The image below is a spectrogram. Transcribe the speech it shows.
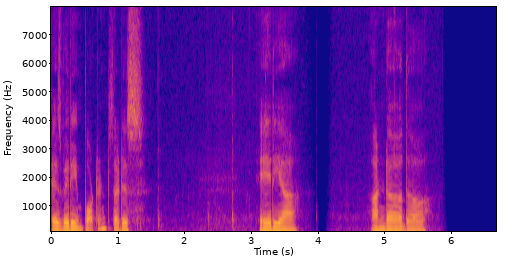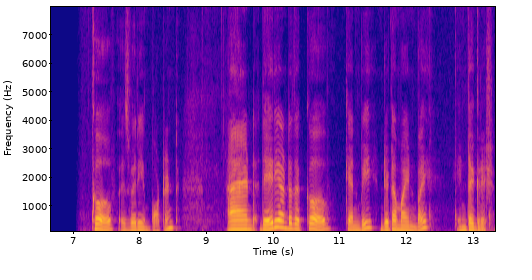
is very important that is area under the curve is very important and the area under the curve can be determined by integration.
